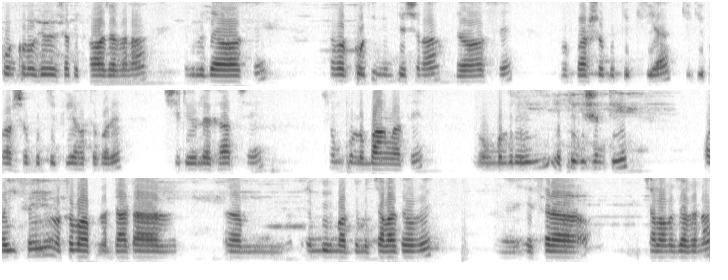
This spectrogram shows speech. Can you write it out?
কোন কোন ওষুধের সাথে খাওয়া যাবে না, এগুলো দেওয়া আছে। তারপর প্রতি নির্দেশনা দেওয়া আছে। পার্শ্ব প্রতিক্রিয়া, কি কি পার্শ্ব প্রতিক্রিয়া হতে পারে সেটিও লেখা আছে সম্পূর্ণ বাংলাতে। এবং বন্ধুরা, এই অ্যাপ্লিকেশনটি ওয়াইফাই অথবা আপনার ডাটার এমবির মাধ্যমে চালাতে হবে। এছাড়া চালানো যাবে না।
